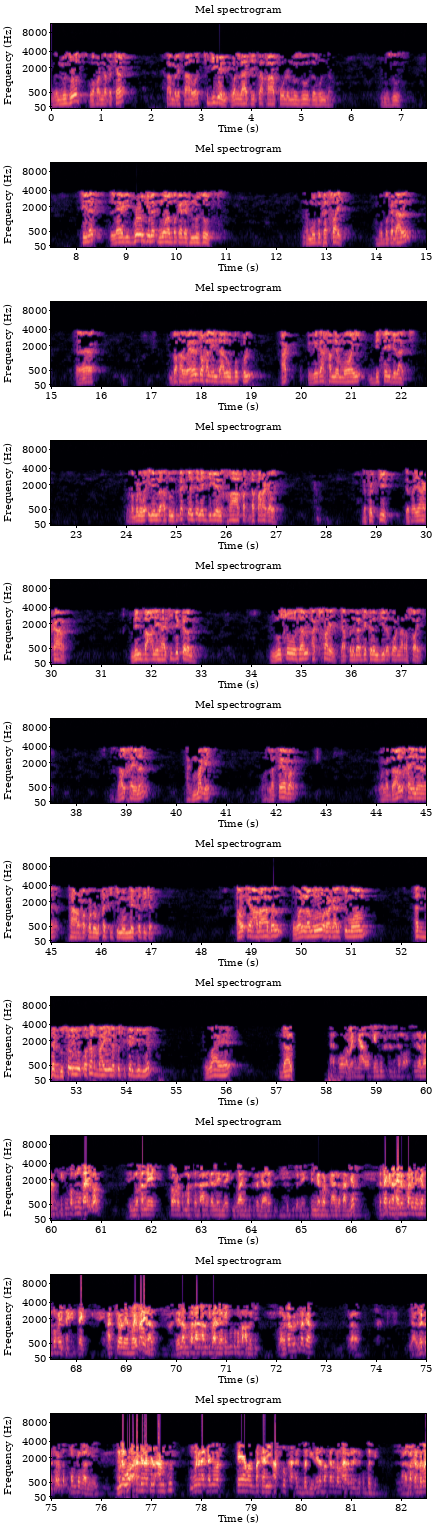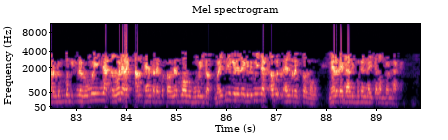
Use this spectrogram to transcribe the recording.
nga nuzuuz waxoon na ko ca tàmbali saar wa ci jigéen wallaati taxaafuuna nuzuuzahunna nuzuuz fii nag léegi góor gi nag moo bëgg a def nuzuuz ndax moo bëgg a sori moo bëgg a daal eh, doxal weneen doxalin daal wu bokkul ak wi nga xam ne mooy bi sëy bi laaj da mu ne wa in imraatun su fekkente ne jigéen xaafat dafa ragal dafa tiit dafa yaakaar min baaliha ci jëkkëram nusuusan ak sori jàpp ne daal jëkkëram ji da koo nar a sori daal xëy na ak mage wala feebar wala daal xëy na taar ba ko doon xëcc ci moom nekkatu ca aw iraadan wala mu ragal ci moom ak dëddu soriwu ko sax bàyyi na ko ci kër gi yëpp waaye daal daal boo war a ñaawoo kenn du tudd sa morom su ne loolu gis nga ko mu bari lool te ñoo xam ne soxna ko mag sa daanaka léeg-léeg waa ji du ko jaarati gis nga ko léegi te njaboot gaa nga faat yëpp te fekk na xëy na bu fa demee yëpp ba fay teg teg ak coono mooy bari daal te lam fa daan am ci bànneex du ko fa amati loolu tam lu di fa jàpp waaw yàlla dafa xam doomu aadama yi mu ne wa adratil anfus mu ne nag dañoo teewal bakkan yi ak suuxa ak bëgg nee na bakkan doomu aadama dafa bëgg ndax bakkan doomu aadama dafa bëgg ci ne lu muy ñàkk lu ne rek am intérêt bu toll ne boobu bu muy jot may su yëgee ne léegi li muy ñàkk amatul intérêt bu toll noonu nee na day daal di bëgg a nay ca lam doon ñàkk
